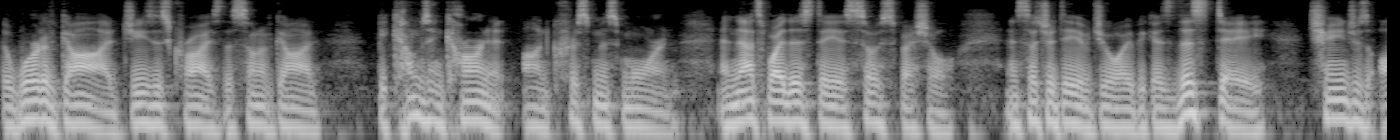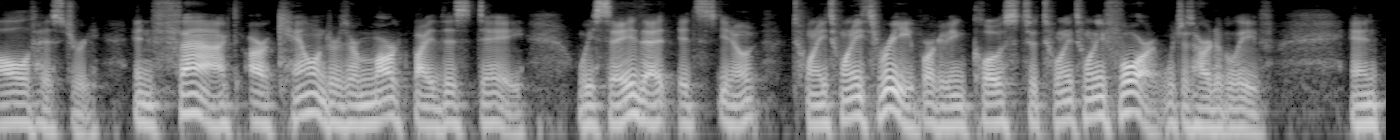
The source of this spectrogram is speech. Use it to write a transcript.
the Word of God, Jesus Christ, the Son of God, becomes incarnate on Christmas morn. And that's why this day is so special and such a day of joy, because this day changes all of history. In fact, our calendars are marked by this day. We say that it's, you know, 2023. We're getting close to 2024, which is hard to believe. And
